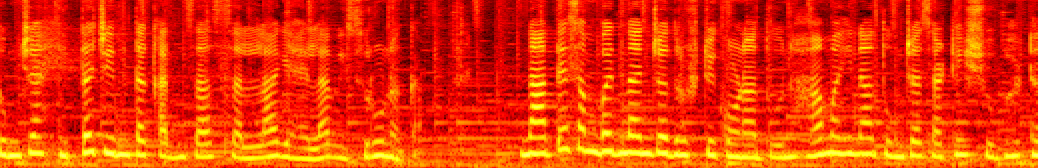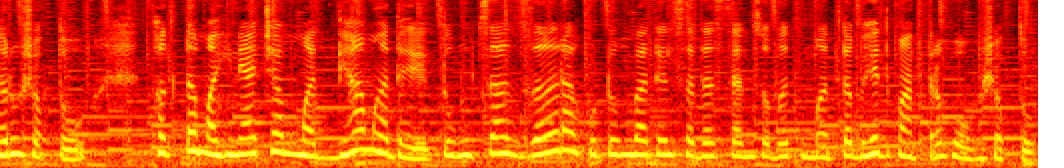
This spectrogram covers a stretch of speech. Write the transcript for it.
तुमच्या हितचिंतकांचा सल्ला घ्यायला विसरू नका. नातेसंबंधांच्या दृष्टिकोनातून हा महिना तुमच्यासाठी शुभ ठरू शकतो. फक्त महिन्याच्या मध्यामध्ये तुमचा जर कुटुंबातील सदस्यांसोबत मतभेद मात्र होऊ शकतो.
